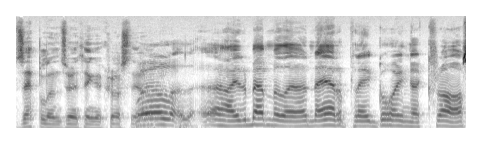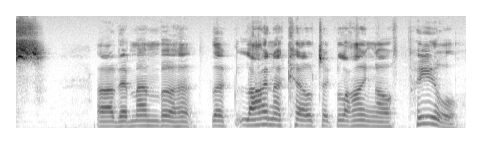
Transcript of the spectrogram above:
zeppelins or anything across the Well, island? uh, I remember an aeroplane going across. I remember the liner Celtic lying off Peel.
